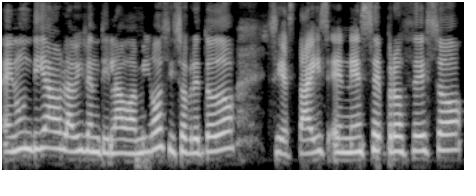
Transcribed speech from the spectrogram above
en un día os la habéis ventilado, amigos, y sobre todo si estáis en ese proceso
